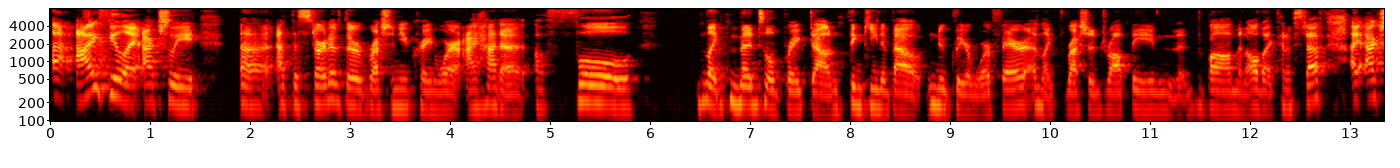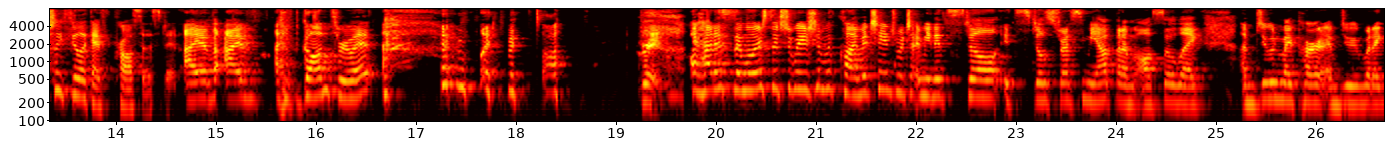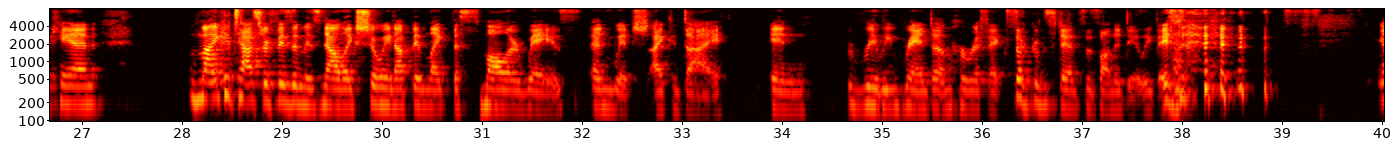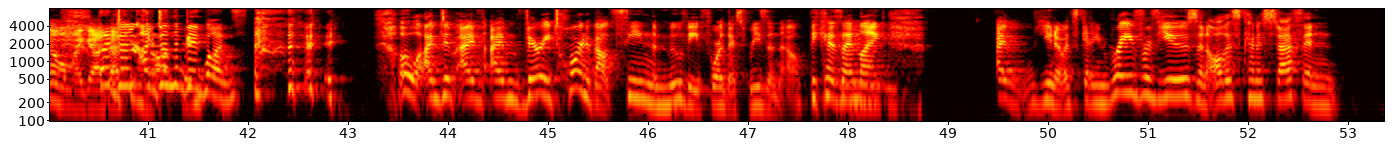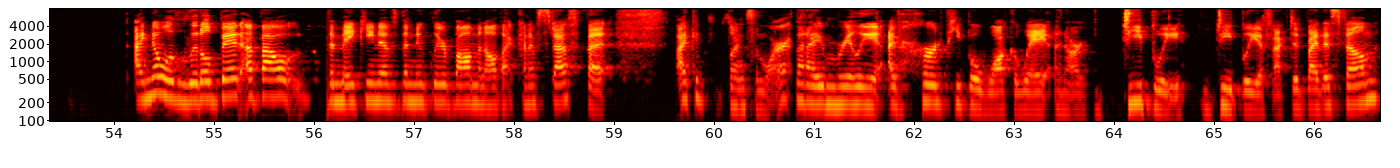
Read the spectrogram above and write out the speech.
I, feel like actually uh, at the start of the Russian Ukraine war, I had a, a full like mental breakdown thinking about nuclear warfare and like Russia dropping the bomb and all that kind of stuff. I actually feel like I've processed it. I have I've I've gone through it. I'm like moved on. Great. I had a similar situation with climate change, which I mean, it's still it's still stressing me out, but I'm also like, I'm doing my part. I'm doing what I can. My catastrophism is now like showing up in like the smaller ways in which I could die in really random, horrific circumstances on a daily basis. oh my god! I've done, I've done the big ones. Oh, I'm I've, I'm very torn about seeing the movie for this reason though, because I'm like, mm. I, you know, it's getting rave reviews and all this kind of stuff. And I know a little bit about the making of the nuclear bomb and all that kind of stuff, but I could learn some more. But I'm really, I've heard people walk away and are deeply, deeply affected by this film.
